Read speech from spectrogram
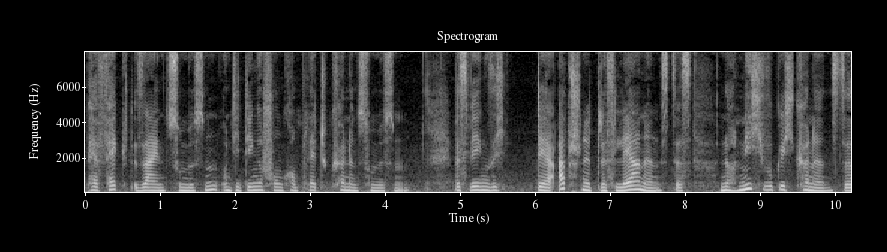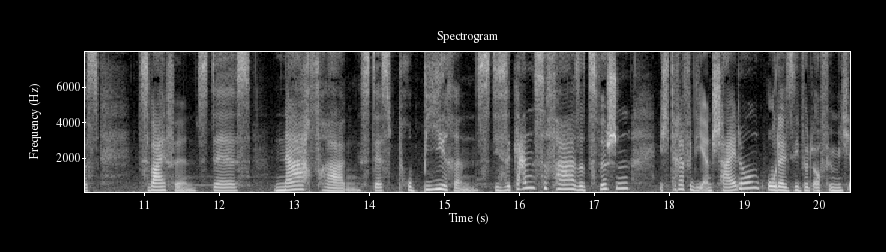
perfekt sein zu müssen und die Dinge schon komplett können zu müssen. Weswegen sich der Abschnitt des Lernens, des noch nicht wirklich Könnens, des Zweifelns, des Nachfragens, des Probierens, diese ganze Phase zwischen, ich treffe die Entscheidung oder sie wird auch für mich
